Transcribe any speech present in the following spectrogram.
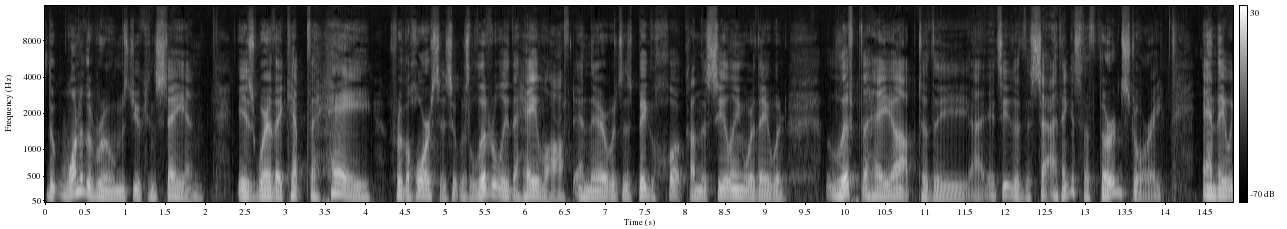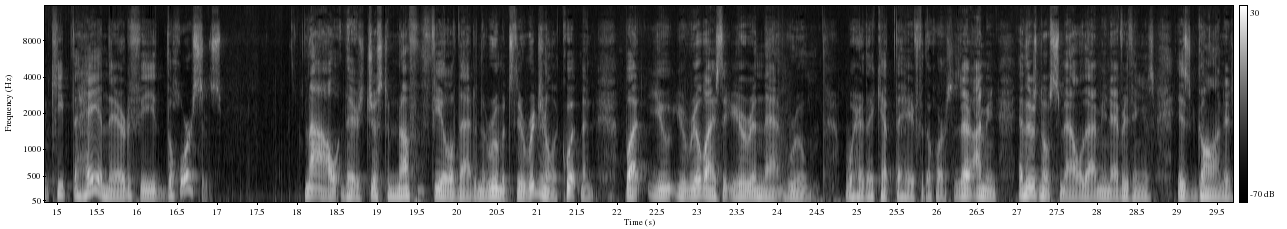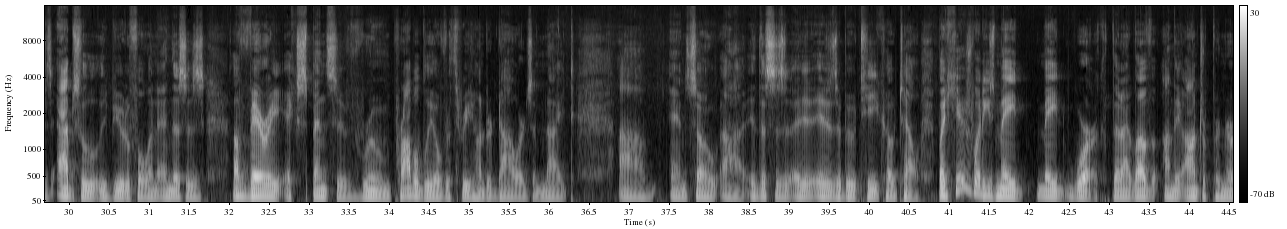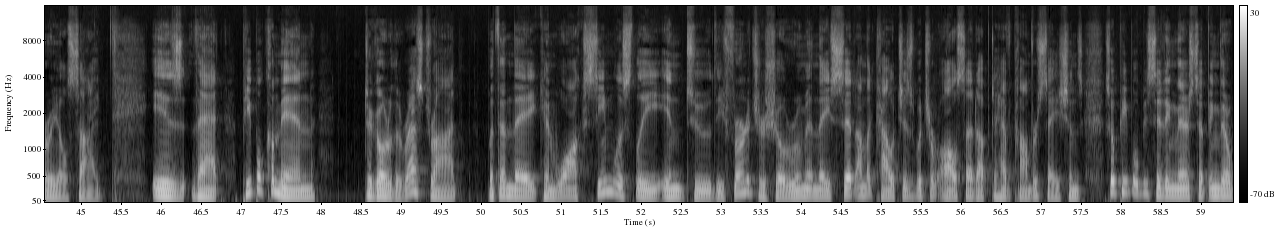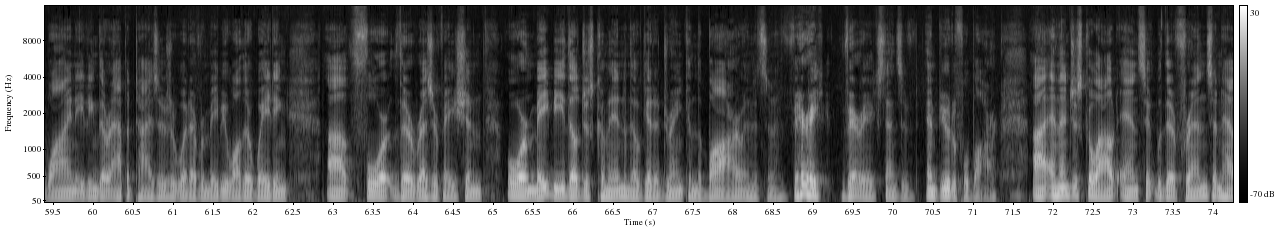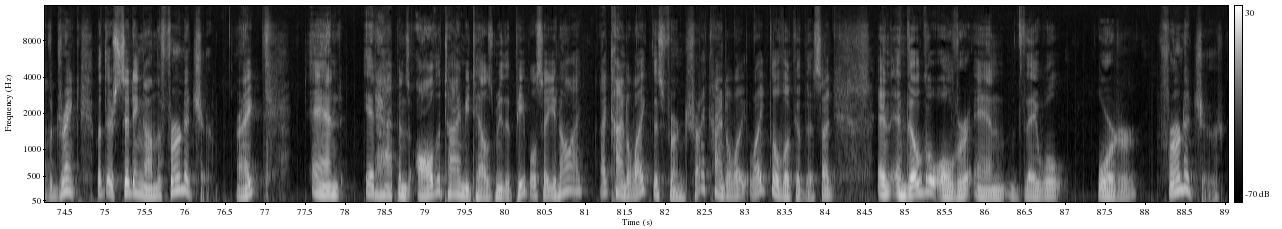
The, one of the rooms you can stay in is where they kept the hay for the horses. It was literally the hay loft, and there was this big hook on the ceiling where they would lift the hay up to the. Uh, it's either the I think it's the third story, and they would keep the hay in there to feed the horses. Now there's just enough feel of that in the room. It's the original equipment, but you you realize that you're in that room where they kept the hay for the horses. There, I mean, and there's no smell. I mean, everything is is gone. It is absolutely beautiful, and and this is a very expensive room, probably over three hundred dollars a night. Um, and so uh, this is it is a boutique hotel. But here's what he's made made work that I love on the entrepreneurial side, is that people come in to go to the restaurant, but then they can walk seamlessly into the furniture showroom and they sit on the couches, which are all set up to have conversations. So people be sitting there sipping their wine, eating their appetizers or whatever, maybe while they're waiting uh, for their reservation, or maybe they'll just come in and they'll get a drink in the bar, and it's a very, very extensive and beautiful bar, uh, and then just go out and sit with their friends and have a drink. But they're sitting on the furniture right? And it happens all the time. He tells me that people say, you know, I, I kind of like this furniture. I kind of like, like the look of this. I, and, and they'll go over and they will order furniture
